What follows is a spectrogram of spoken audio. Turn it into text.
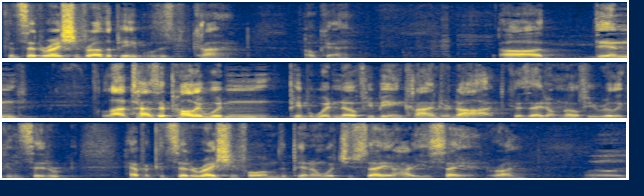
Consideration for other people is kind. Okay. Uh, then a lot of times they probably wouldn't people wouldn't know if you're being kind or not because they don't know if you really consider have a consideration for them depending on what you say or how you say it, right? Well,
